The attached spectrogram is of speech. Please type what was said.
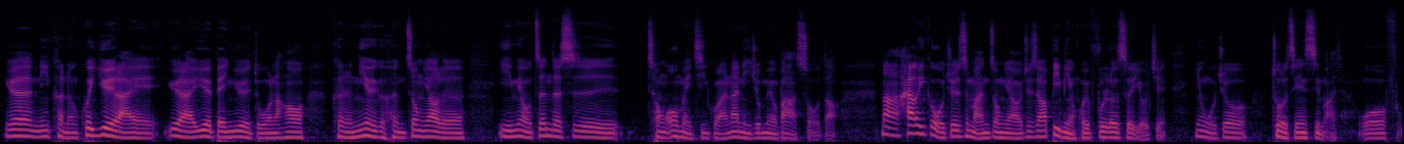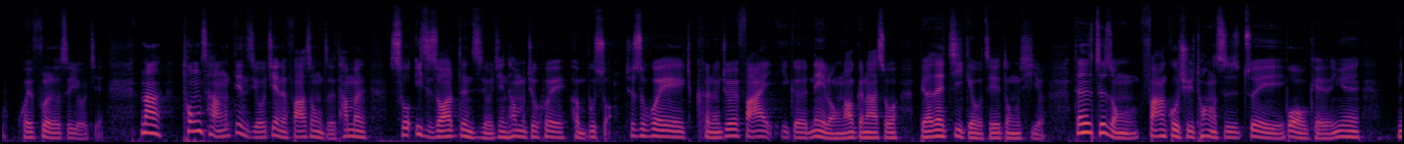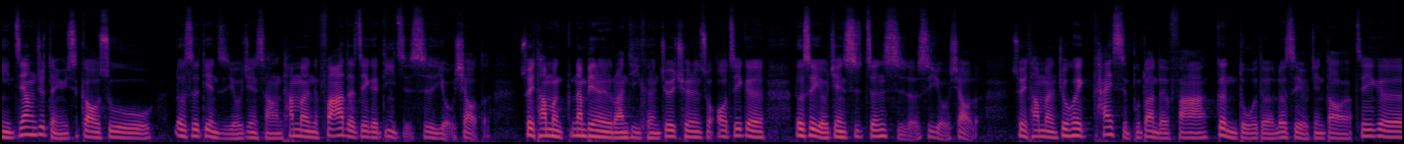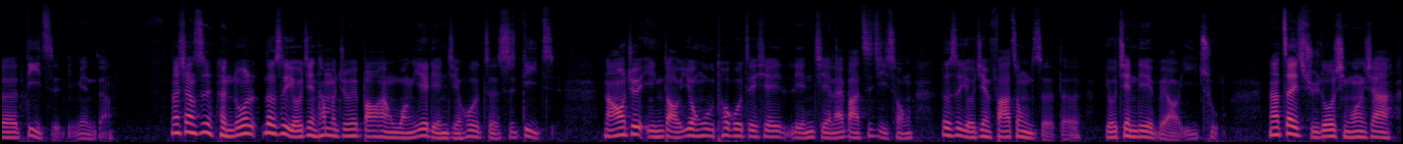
因为你可能会越来越来越编越多，然后可能你有一个很重要的 email 真的是从欧美寄过来，那你就没有办法收到。那还有一个我觉得是蛮重要，就是要避免回复垃圾邮件，因为我就做了这件事嘛，我回复了垃圾邮件。那通常电子邮件的发送者，他们说一直收到电子邮件，他们就会很不爽，就是会可能就会发一个内容，然后跟他说不要再寄给我这些东西了。但是这种发过去通常是最不 OK 的，因为你这样就等于是告诉垃圾电子邮件商，他们发的这个地址是有效的，所以他们那边的软体可能就会确认说，哦，这个垃圾邮件是真实的，是有效的。所以他们就会开始不断的发更多的垃圾邮件到这个地址里面，这样。那像是很多垃圾邮件，他们就会包含网页连接或者是地址，然后就引导用户透过这些连接来把自己从垃圾邮件发送者的邮件列表移除。那在许多情况下，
